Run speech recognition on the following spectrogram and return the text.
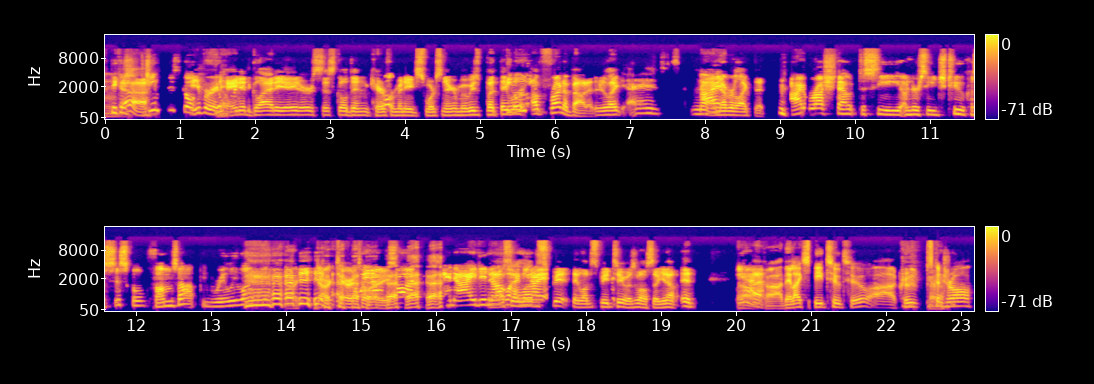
Mhm. because Yeah. Gene Siskel Ebert nobody- hated Gladiator. Siskel didn't care Well, for many Schwarzenegger movies, but they the were only- upfront about it. They're like, eh, no, I, I- never liked it. I rushed out to see Under Siege 2 because Siskel thumbs up. He really loved it. Dark, Yeah. dark territory. and I did They not. also li- I mean, love I, Speed. They love Speed too as well. So you know it. yeah. Oh, God. They like Speed 2 too? Ah, cruise control.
